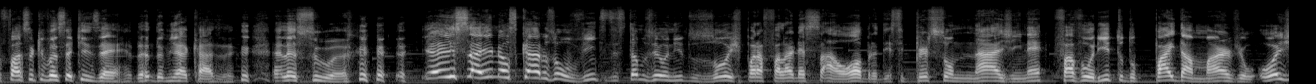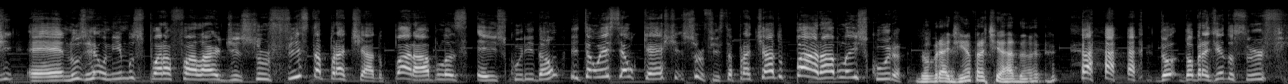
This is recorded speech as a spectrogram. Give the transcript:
faça o que você quiser da, da, minha casa. Ela é sua. e é isso aí, meus caros ouvintes. Estamos reunidos hoje para falar dessa obra, desse personagem, né? Favorito do pai da Marvel. Hoje é, nos reunimos para falar de Surfista Prateado, Parábolas e Escuridão. Então, esse é o cast Surfista Prateado, Parábola Escura. Dobradinha prateada. do, dobradinha do surf.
